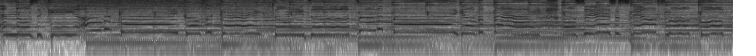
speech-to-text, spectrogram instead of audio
En als ik in je ogen kijk, ogen kijk, dan weten we het allebei, allebei. Als is het sneeuwvlok op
